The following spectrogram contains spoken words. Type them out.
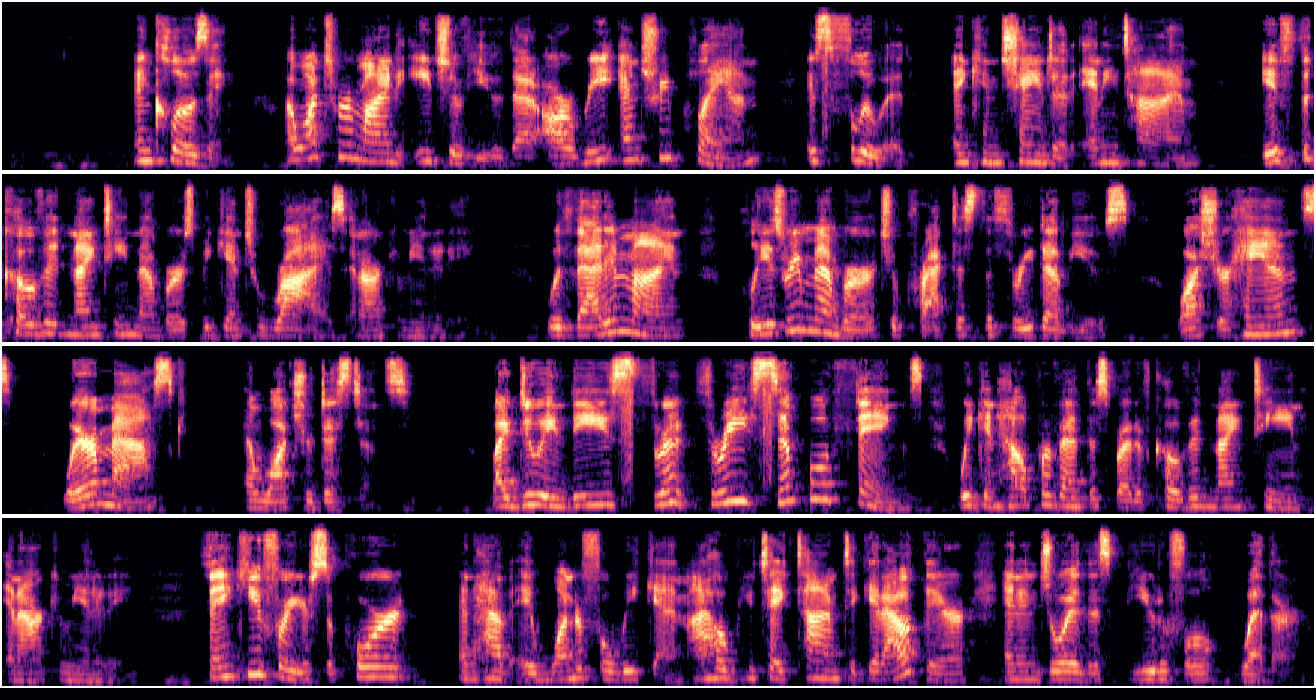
In closing, I want to remind each of you that our reentry plan is fluid and can change at any time if the COVID 19 numbers begin to rise in our community. With that in mind, please remember to practice the three W's wash your hands, wear a mask, and watch your distance. By doing these th- three simple things, we can help prevent the spread of COVID 19 in our community. Thank you for your support and have a wonderful weekend. I hope you take time to get out there and enjoy this beautiful weather.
